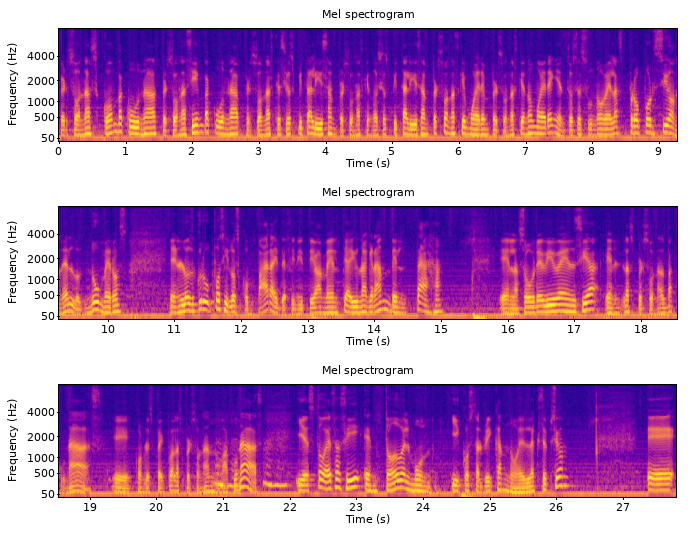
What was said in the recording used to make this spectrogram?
personas con vacunas, personas sin vacuna, personas que se hospitalizan, personas que no se hospitalizan, personas que mueren, personas que no mueren, y entonces uno ve las proporciones, los números en los grupos y los compara y definitivamente hay una gran ventaja en la sobrevivencia en las personas vacunadas eh, con respecto a las personas no vacunadas. Y esto es así en todo el mundo y Costa Rica no es la excepción. Eh,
